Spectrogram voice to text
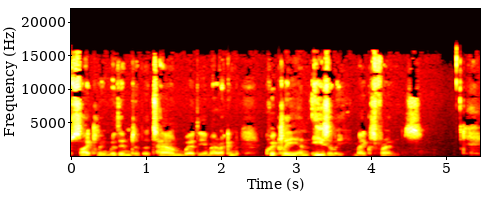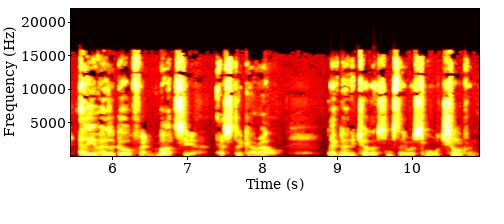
cycling with him to the town where the American quickly and easily makes friends. Elio has a girlfriend, Marzia Esther Garrel. They've known each other since they were small children,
